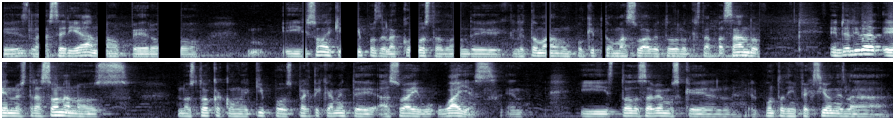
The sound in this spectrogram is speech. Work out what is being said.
es la Serie A, ¿no? Pero, y son equipos de la costa donde le toman un poquito más suave todo lo que está pasando. En realidad, en nuestra zona nos, nos toca con equipos prácticamente Azuay Guayas. y todos sabemos que el, punto de infección es la,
